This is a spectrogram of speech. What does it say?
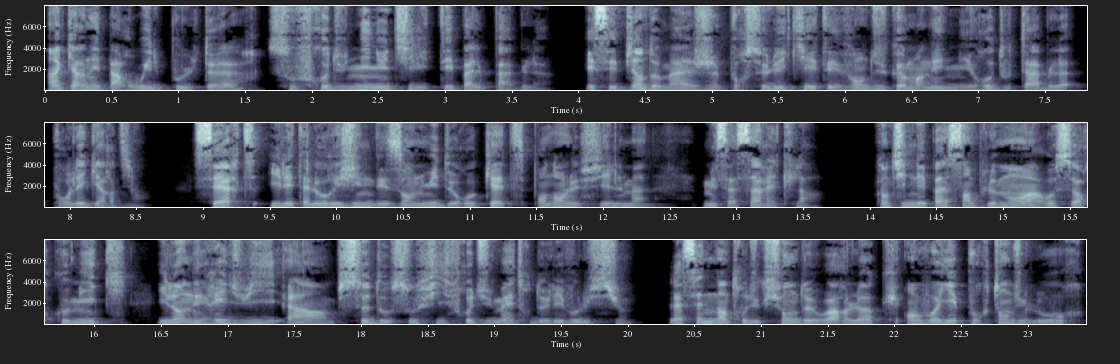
incarné par Will Poulter, souffre d'une inutilité palpable. Et c'est bien dommage pour celui qui était vendu comme un ennemi redoutable pour les gardiens. Certes, il est à l'origine des ennuis de Rocket pendant le film, mais ça s'arrête là. Quand il n'est pas simplement un ressort comique, il en est réduit à un pseudo-sous-fifre du maître de l'évolution. La scène d'introduction de Warlock envoyait pourtant du lourd,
